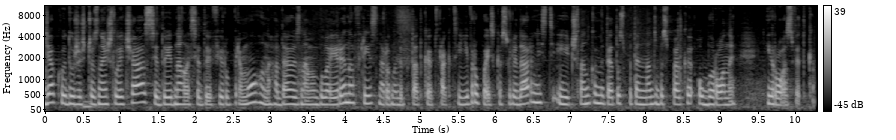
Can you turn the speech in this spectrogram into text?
дякую дуже, що знайшли час і доєдналися до ефіру прямого. Нагадаю, з нами була Ірина Фріс, народна депутатка від фракції Європейська Солідарність і член комітету з питань нацбезпеки, оборони і розвідки.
